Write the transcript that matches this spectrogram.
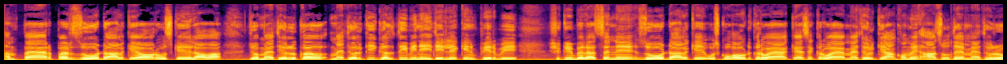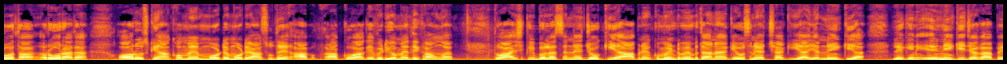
अंपायर पर ज़ोर डाल के और उसके अलावा जो मैथ्यूल को, मैथ्यूल की गलती भी नहीं थी, लेकिन फिर भी शकीब अल हसन ने ज़ोर डाल के उसको आउट करवाया। कैसे करवाया? मैथ्यूल की आँखों में आँसू थे, मैथ्यूल रो था, रो रहा था और उसकी आँखों में मोटे मोटे आँसू थे। आप, आपको आगे वीडियो में दिखाऊँगा। तो आज शकीब अल हसन ने जो किया, आपने कमेंट में बताना कि उसने अच्छा किया या नहीं किया। लेकिन इन्हीं की जगह पे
